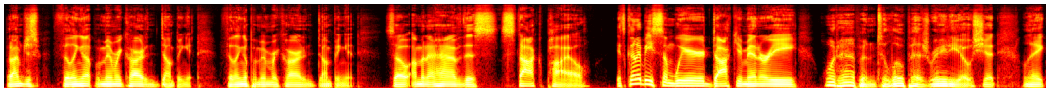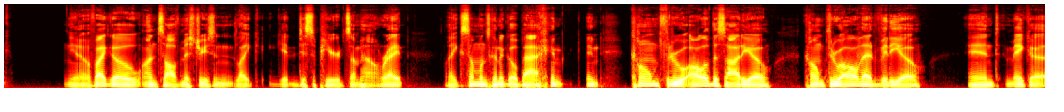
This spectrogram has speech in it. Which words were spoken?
but I'm just filling up a memory card and dumping it filling up a memory card and dumping it. So I'm going to have this stockpile. It's going to be some weird documentary, what happened to Lopez radio shit. Like, you know, if I go unsolved mysteries and like get disappeared somehow, right? Like someone's going to go back and, and comb through all of this audio, comb through all of that video and make a,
